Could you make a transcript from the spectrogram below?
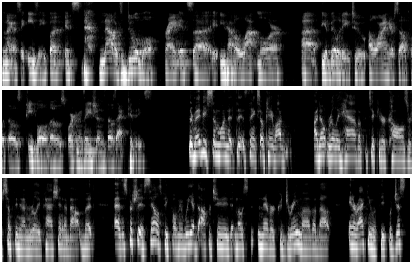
I'm not going to say easy, but it's now it's doable, right? It's uh, it, you have a lot more uh, the ability to align yourself with those people, those organizations, those activities. There may be someone that th- thinks, okay, well, I, I don't really have a particular cause or something that I'm really passionate about, but as especially as salespeople, I mean, we have the opportunity that most never could dream of about interacting with people. Just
